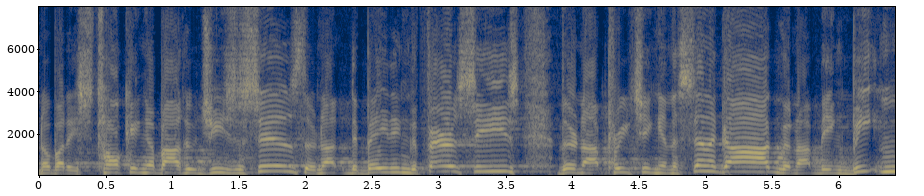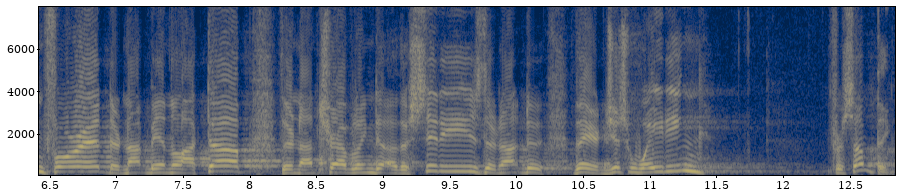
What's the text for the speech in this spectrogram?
nobody's talking about who Jesus is. They're not debating the Pharisees. They're not preaching in the synagogue. They're not being beaten for it. They're not being locked up. They're not traveling to other cities. They're not do, they're just waiting for something.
